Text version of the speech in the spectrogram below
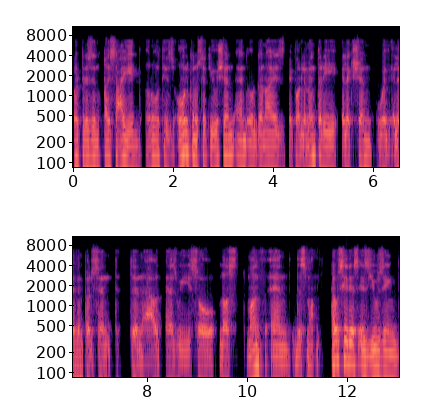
where President Kais Saied wrote his own constitution and organized a parliamentary election with 11% turnout, as we saw last month and this month. How serious is using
